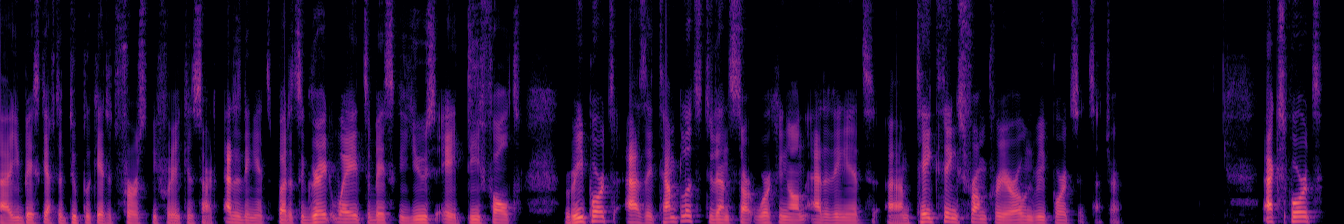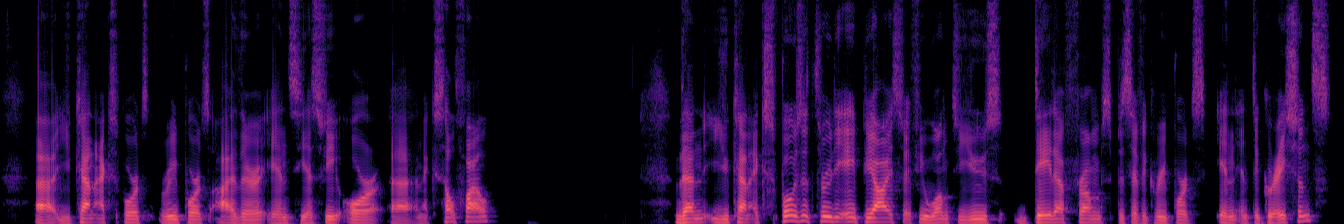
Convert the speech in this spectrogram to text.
uh, you basically have to duplicate it first before you can start editing it. But it's a great way to basically use a default report as a template to then start working on editing it, um, take things from for your own reports, etc. Export, uh, you can export reports either in CSV or uh, an Excel file. Then you can expose it through the API. So if you want to use data from specific reports in integrations,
